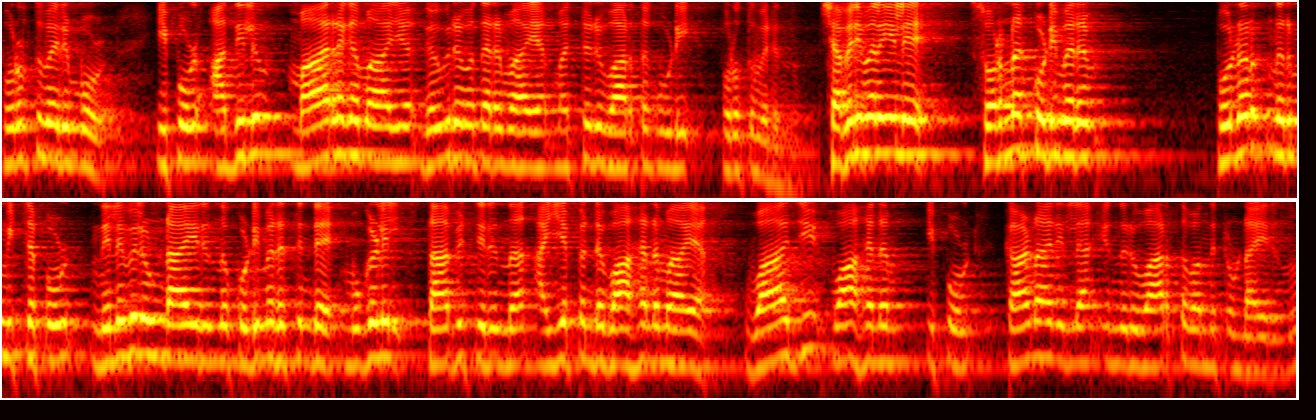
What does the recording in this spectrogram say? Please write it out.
പുറത്തു വരുമ്പോൾ ഇപ്പോൾ അതിലും മാരകമായ ഗൗരവതരമായ മറ്റൊരു വാർത്ത കൂടി പുറത്തു വരുന്നു. ശബരിമലയിലെ സ്വർണ കൊടിമരം പുനർനിർമ്മിച്ചപ്പോൾ നിലവിലുണ്ടായിരുന്ന കൊടിമരത്തിന്റെ മുകളിൽ സ്ഥാപിച്ചിരുന്ന അയ്യപ്പന്റെ വാഹനമായ വാജി വാഹനം ഇപ്പോൾ കാണാനില്ല എന്നൊരു വാർത്ത വന്നിട്ടുണ്ടായിരുന്നു.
